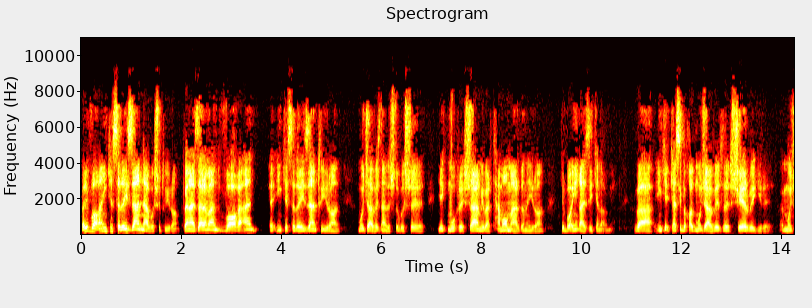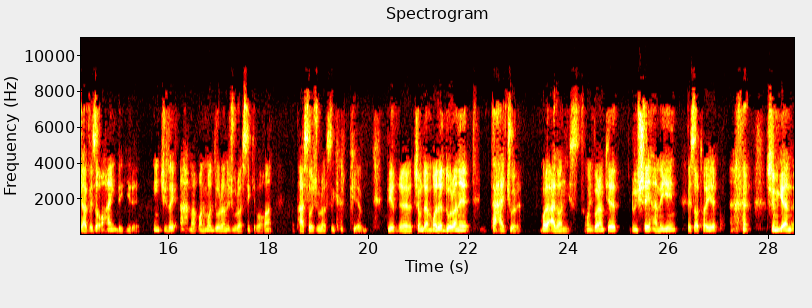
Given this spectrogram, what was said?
ولی واقعا اینکه صدای زن نباشه تو ایران. به نظر من واقعا اینکه صدای زن تو ایران مجوز نداشته باشه یک مهر شرمی بر تمام مردان ایران که با این قضیه کنار میاد و اینکه کسی بخواد مجوز شعر بگیره مجوز آهنگ بگیره این چیزای احمقانه ما دوران جوراسیک واقعا. پسا جوراسیک. چون ما دوران تحجره مال الان نیست. امیدوارم که ریشه همه این فسادهای چی میگن؟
